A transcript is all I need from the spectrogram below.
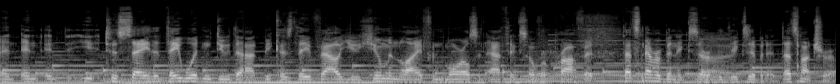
And, and, and to say that they wouldn't do that because they value human life and morals and ethics over profit, that's never been exer- exhibited. That's not true.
